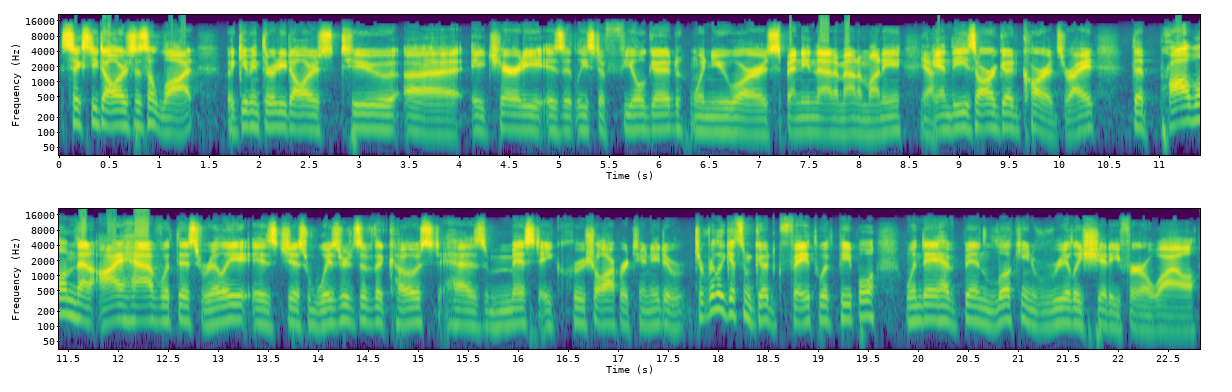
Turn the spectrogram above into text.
$60 is a lot, but giving $30 to uh, a charity is at least a feel good when you are spending that amount of money. Yeah. And these are good cards, right? The problem that I have with this really is just Wizards of the Coast has missed a crucial opportunity to, to really get some good faith with people when they have been looking really shitty for a while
